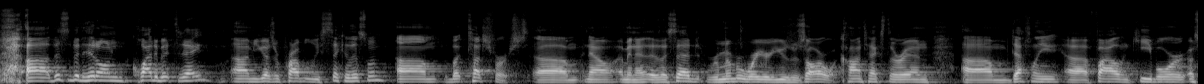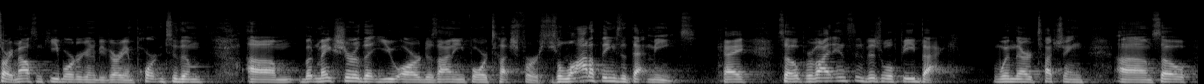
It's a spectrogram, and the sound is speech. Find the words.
Uh, this has been hit on quite a bit today. Um, you guys are probably sick of this one, um, but touch first. Um, now, I mean, as I said, remember where your users are, what context they're in. Um, definitely uh, file and keyboard, sorry, mouse and keyboard are going to be very important to them. Um, but make sure that you are designing for touch first. There's a lot of things that that means, okay? So provide instant visual feedback when they're touching. Um, so,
